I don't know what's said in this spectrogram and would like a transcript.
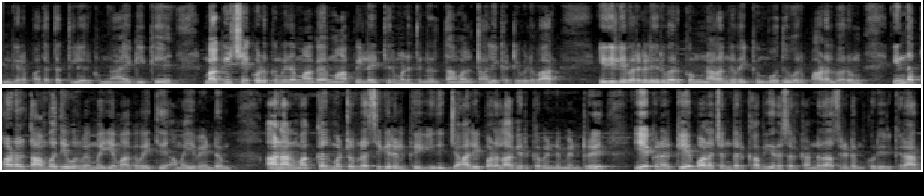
என்கிற பதட்டத்தில் இருக்கும் நாயகிக்கு மகிழ்ச்சியை கொடுக்கும் விதமாக மாப்பிள்ளை திருமணத்தை நிறுத்தாமல் தாலி கட்டி விடுவார். இதில் இவர்கள் இருவருக்கும் நலங்கு வைக்கும் போது ஒரு பாடல் வரும். இந்த பாடல் தாம்பத்திய உறவை மையமாக வைத்து அமைய வேண்டும். ஆனால் மக்கள் மற்றும் ரசிகர்களுக்கு இது ஜாலி பாடலாக இருக்க வேண்டும் என்று இயக்குனர் கே. பாலச்சந்தர் கவியரசர் கண்ணதாசனிடம் கூறியிருக்கிறார்.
